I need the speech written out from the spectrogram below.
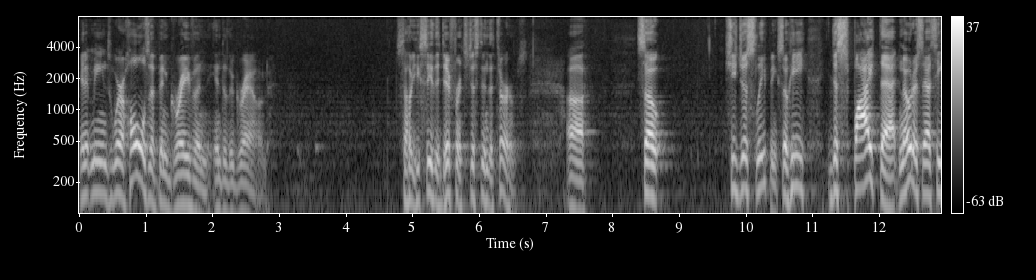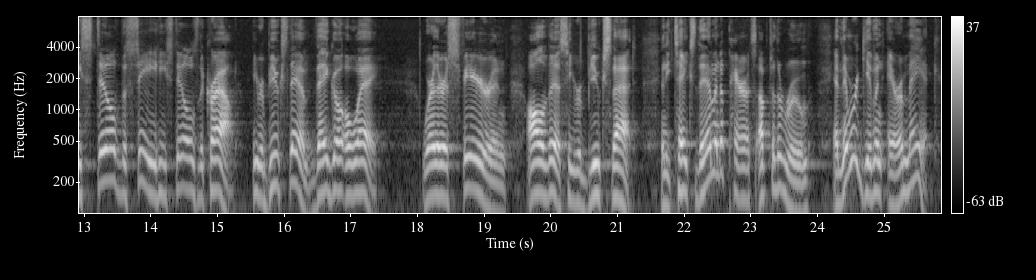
and it means where holes have been graven into the ground. So you see the difference just in the terms. Uh, so she's just sleeping. So he, despite that, notice as he stilled the sea, he stills the crowd. He rebukes them, they go away. Where there is fear and all of this, he rebukes that. And he takes them and the parents up to the room, and then we're given Aramaic.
